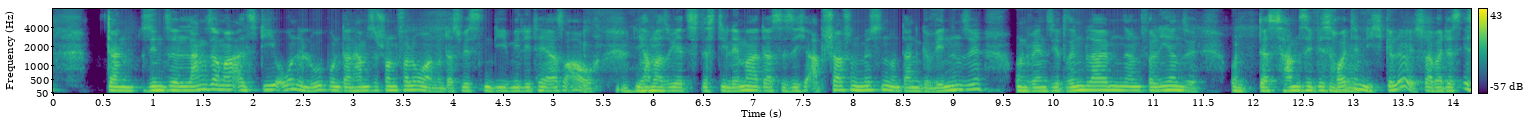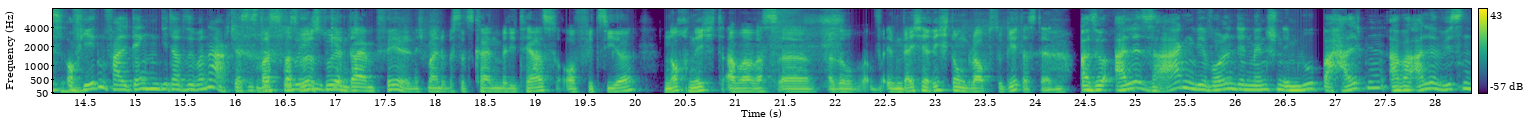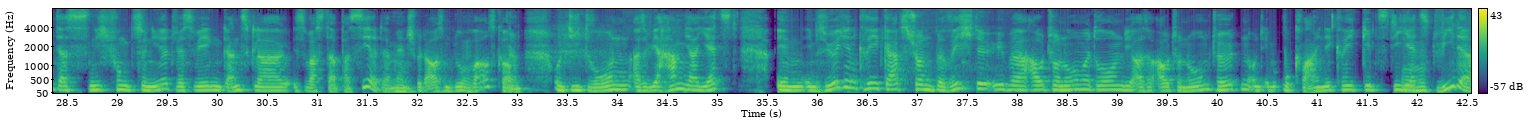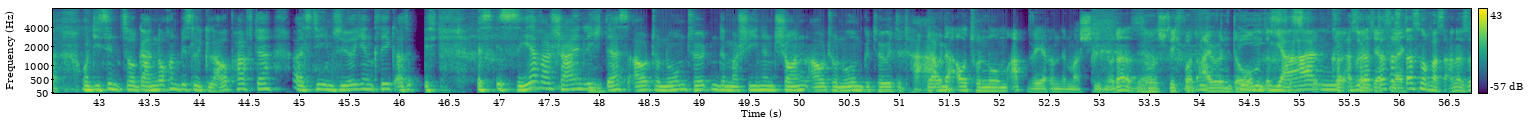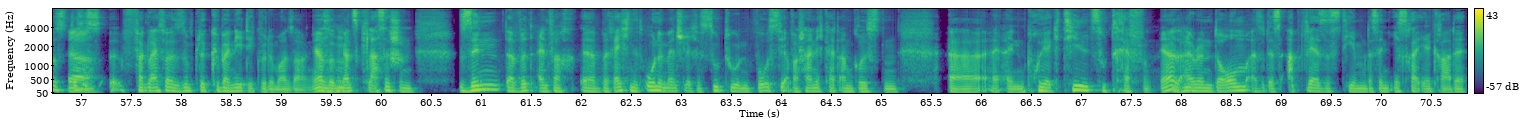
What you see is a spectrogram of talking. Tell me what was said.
dann sind sie langsamer als die ohne Loop und dann haben sie schon verloren. Und das wissen die Militärs auch. Mhm. Die haben also jetzt das Dilemma, dass sie sich abschaffen müssen und dann gewinnen sie. Und wenn sie drin bleiben, dann verlieren sie. Und das haben sie bis mhm. heute nicht gelöst. Aber das ist auf jeden Fall, denken die darüber nach. Das ist was, das was würdest du denn da empfehlen? Ich meine, du bist jetzt kein Militärsoffizier. Noch nicht, aber was, äh, also in welche Richtung glaubst du, geht das denn? Also alle sagen, wir wollen den Menschen im Loop behalten, aber alle wissen, dass es nicht funktioniert, weswegen ganz klar ist, was da passiert. Der Mensch wird aus dem Loop mhm. rauskommen. Ja. Und die Drohnen, also wir haben ja jetzt im, im Syrienkrieg gab es schon Berichte über autonome Drohnen, die also autonom töten und im Ukraine-Krieg gibt's die mhm. jetzt wieder. Und die sind sogar noch ein bisschen glaubhafter als die im Syrienkrieg. Also ich, es ist sehr wahrscheinlich, mhm. dass autonom tötende Maschinen schon autonom getötet haben. Ja, oder autonom abwehrende Maschinen, oder? So ja. Stichwort Iron Dome. Das ja, ist, also das, das, ist, das noch was anderes. Das ist, ja. das ist äh, vergleichsweise simple Kybernetik, würde man sagen. Ja, so mhm. im ganz klassischen Sinn, da wird einfach äh, berechnet, ohne menschliches Zutun, wo ist die Wahrscheinlichkeit am größten, äh, ein Projektil zu treffen. Ja, mhm. Iron Dome, also das Abwehrsystem, das in Israel gerade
